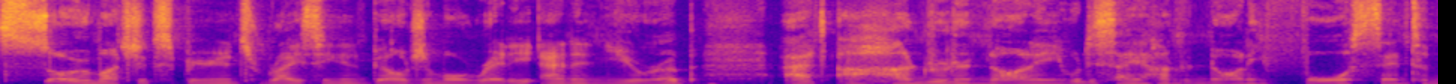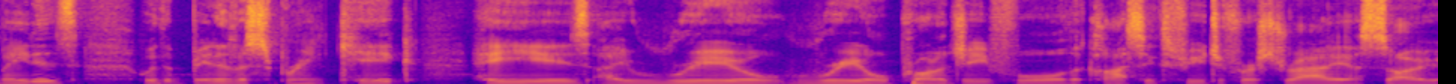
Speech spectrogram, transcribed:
so much experience racing in Belgium already and in Europe at 190, what do you say, 194 centimeters with a bit of a sprint kick, he is a real, real prodigy for the Classics future for Australia. So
